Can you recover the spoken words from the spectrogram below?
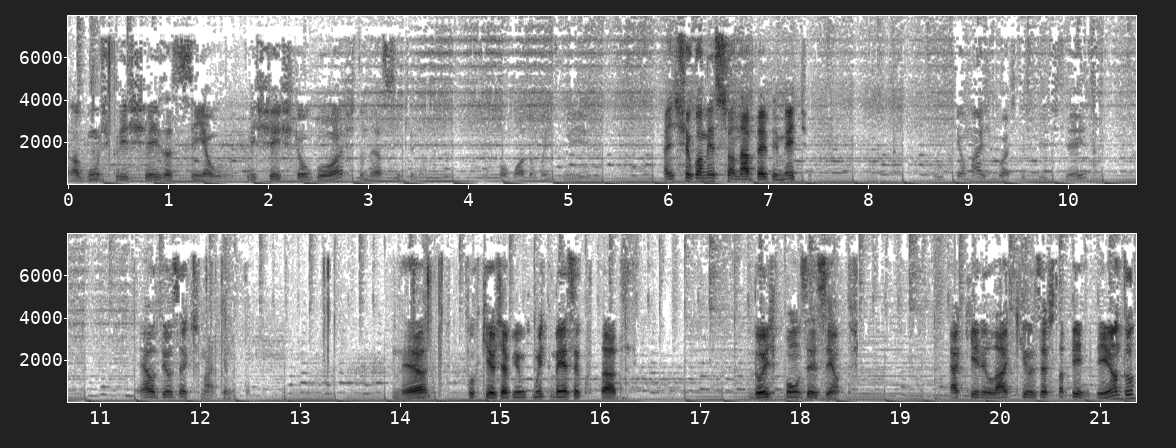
Alguns clichês assim, clichês que eu gosto, né? Assim que não me incomodam muito. E a gente chegou a mencionar brevemente. O que eu mais gosto dos clichês é o Deus Ex Machina né? Porque eu já vi muito bem executados. Dois bons exemplos. Aquele lá que o exército está perdendo,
